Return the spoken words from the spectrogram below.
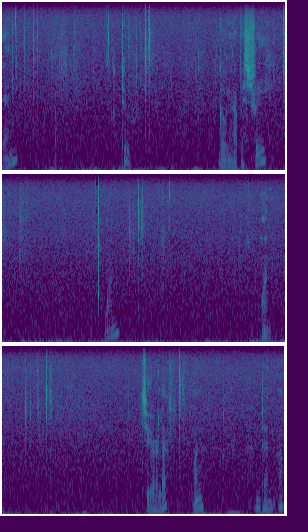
again. 2. Going up is 3. 1. 1. 0 left. 1. And then up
